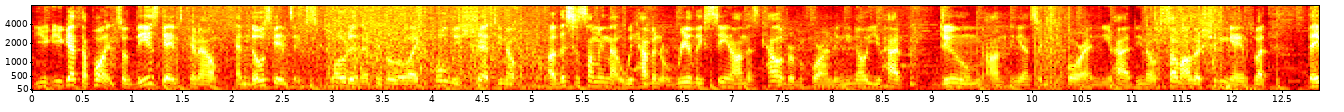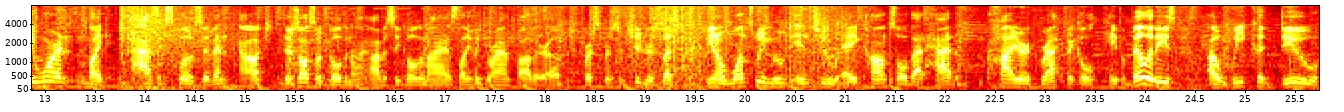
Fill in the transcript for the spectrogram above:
you, you get the point. So these games came out and those games exploded and people were like, holy shit, you know, uh, this is something that we haven't really seen on this caliber before. I mean, you know, you had Doom on the N64 and you had, you know, some other shooting games, but they weren't like as explosive. And uh, there's also goldeneye. Obviously goldeneye is like the grandfather of first person shooters. But you know once we moved into a console that had higher graphical capabilities uh, we could do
